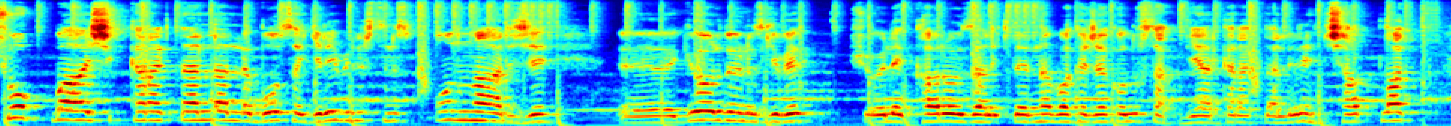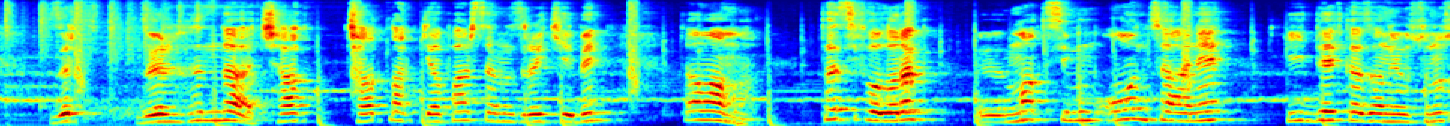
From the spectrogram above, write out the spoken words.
Şok bağışık karakterlerle boss'a girebilirsiniz. Onun harici e, gördüğünüz gibi şöyle kara özelliklerine bakacak olursak diğer karakterlerin çatlak zırh, zırhında çat, çatlak yaparsanız rakibin tamam mı? Pasif olarak e, maksimum 10 tane hiddet kazanıyorsunuz.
